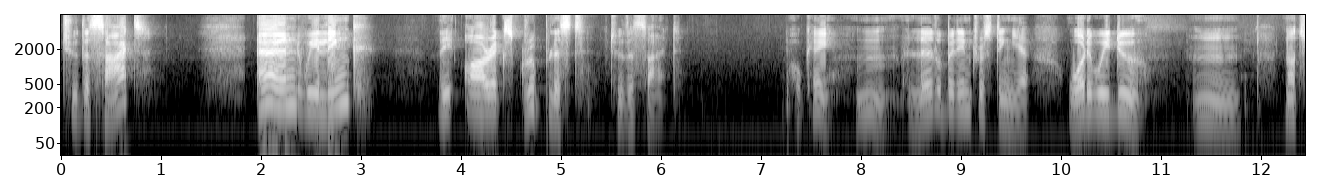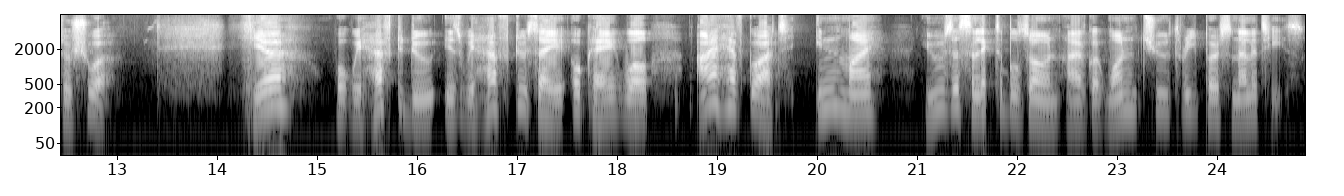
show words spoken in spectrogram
to the site and we link the RX group list to the site. Okay, hmm, a little bit interesting here. What do we do? Hmm, not so sure. Here, what we have to do is we have to say, okay, well, I have got in my user selectable zone, I've got one, two, three personalities.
